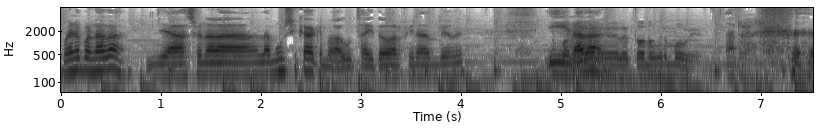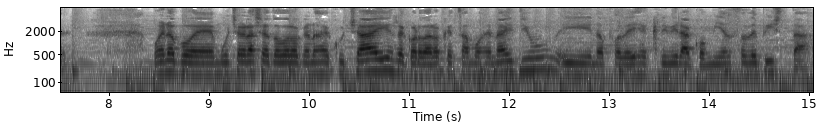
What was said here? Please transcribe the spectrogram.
Bueno, pues nada, ya suena la, la música, que me va a gustar y todo al final, ¿entiendes? Y nada, De tono en el móvil. bueno, pues muchas gracias a todos los que nos escucháis. Recordaros que estamos en iTunes y nos podéis escribir a comienzo de pista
